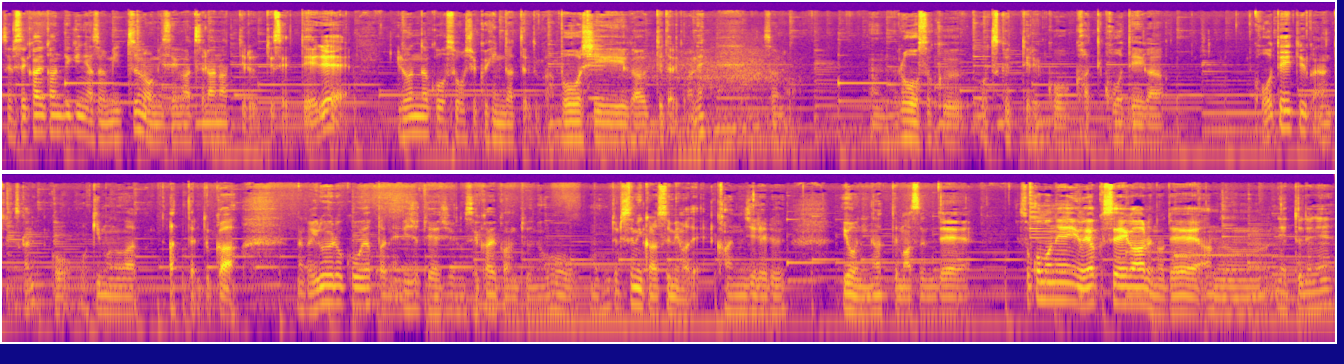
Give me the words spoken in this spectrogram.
それ世界観的にはその3つのお店が連なってるっていう設定でいろんなこう装飾品だったりとか帽子が売ってたりとかねその、うん、ろうそくを作ってるこう工程が工程っていうか何ていうんですかねこう置物があったりとかなんかいろいろこうやっぱね「美女と野獣」の世界観というのをもう本当に隅から隅まで感じれるようになってますんでそこもね予約制があるので、あのネットでね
